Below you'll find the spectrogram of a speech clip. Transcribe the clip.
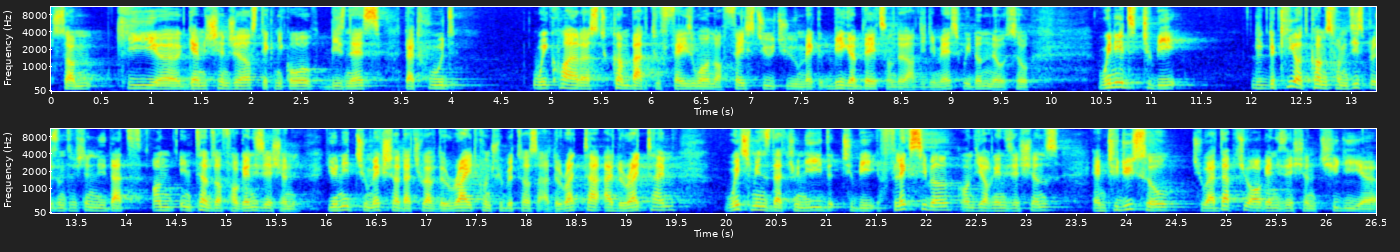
some key uh, game changers, technical business, that would require us to come back to phase one or phase two to make big updates on the RDDMS. We don't know. So we need to be, the, the key outcomes from this presentation is that on, in terms of organization, you need to make sure that you have the right contributors at the right, at the right time, which means that you need to be flexible on the organizations and to do so, to adapt your organization to the uh,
